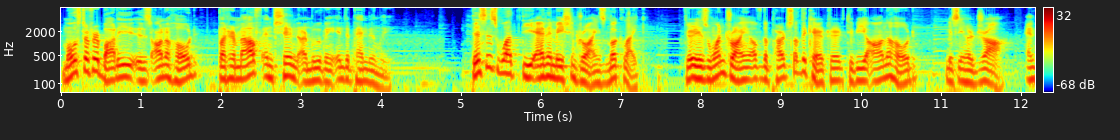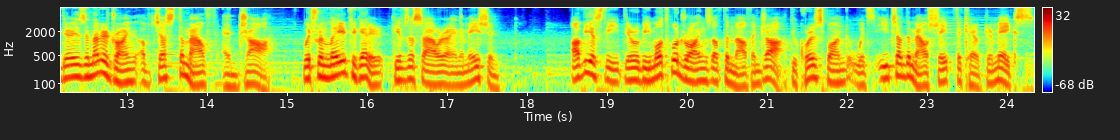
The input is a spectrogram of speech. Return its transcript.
Most of her body is on a hold, but her mouth and chin are moving independently. This is what the animation drawings look like. There is one drawing of the parts of the character to be on a hold, missing her jaw, and there is another drawing of just the mouth and jaw, which when layered together gives us our animation. Obviously, there will be multiple drawings of the mouth and jaw to correspond with each of the mouth shape the character makes.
